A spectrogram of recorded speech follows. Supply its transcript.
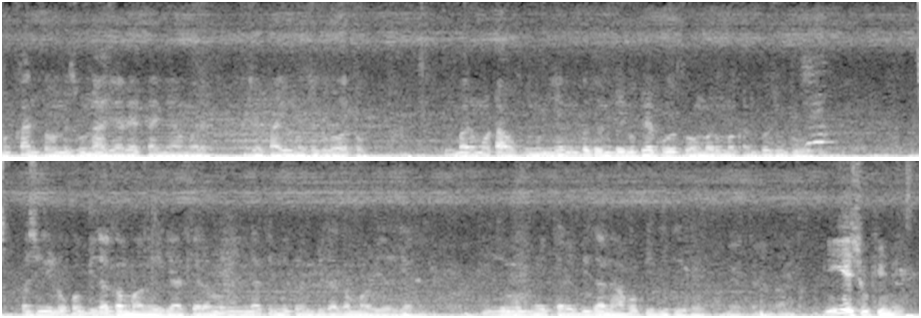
મકાન તો અમે જૂના જ્યાં રહેતા, ત્યાં અમારે જે ભાઈઓનો ઝઘડો હતો અમારે મોટા હુકુમ એનું બધું બેનું ભેગું હતું અમારું મકાન તો જુદું હતું. પછી એ લોકો બીજા ગામમાં વહી ગયા. અત્યારે અમે ત્યાંથી નીકળીને બીજા ગામમાં વહી ગયા. એ જમીન અત્યારે બીજાને આપી દીધી છે. એ સુખી નહીં.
